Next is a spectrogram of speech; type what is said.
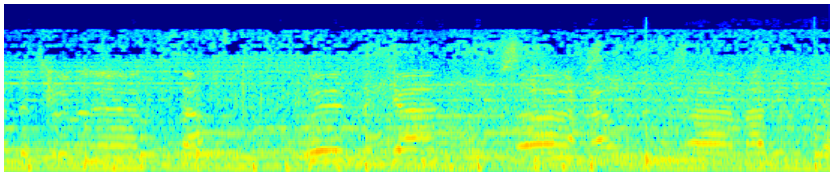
اللي تشتري منها ابتسام وين الله ما في روح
